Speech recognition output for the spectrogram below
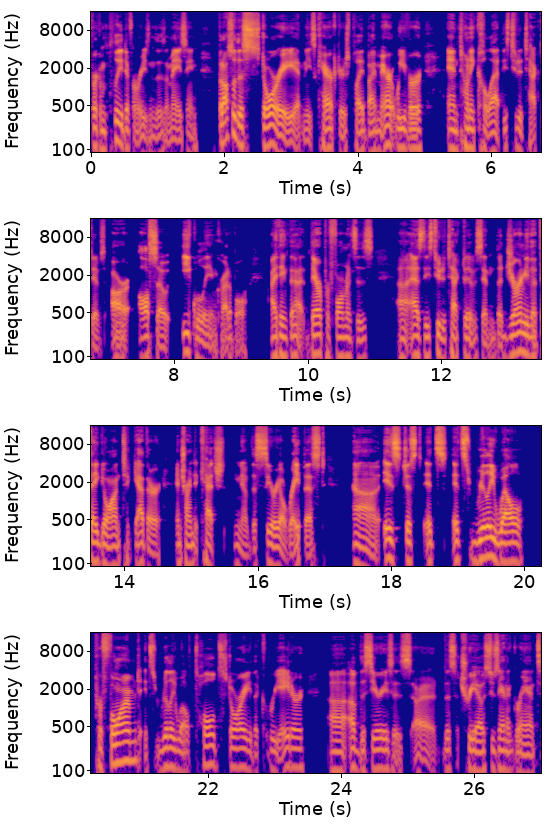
for completely different reasons, is amazing. But also this story and these characters played by Merritt Wever and Toni Collette, these two detectives, are also equally incredible. I think that their performances uh, as these two detectives and the journey that they go on together in trying to catch, you know, the serial rapist uh, is just it's it's really well performed. It's really well told story. The creator uh, of the series is uh, this trio: Susanna Grant,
